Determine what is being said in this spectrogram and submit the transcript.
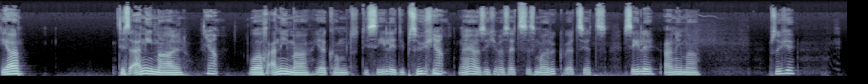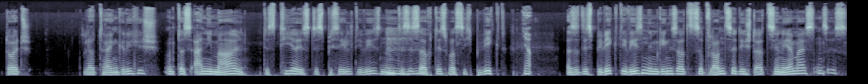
ja, das Animal, Ja, wo auch Anima herkommt, die Seele, die Psyche. Ja. Ne, also ich übersetze das mal rückwärts jetzt. Seele, Anima, Psyche, Deutsch, Latein, Griechisch. Und das Animal, das Tier ist das beseelte Wesen. Und das Mhm. ist auch das, was sich bewegt. Ja. Also das bewegte Wesen im Gegensatz zur Pflanze, die stationär meistens ist,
